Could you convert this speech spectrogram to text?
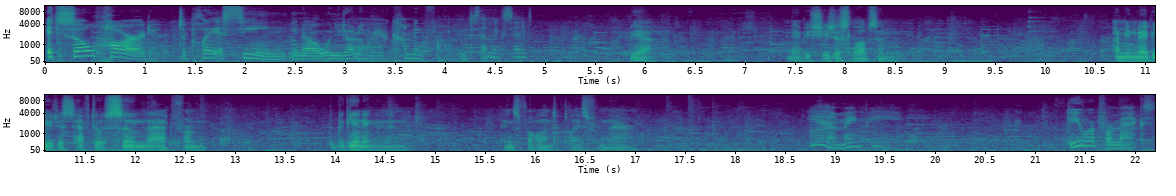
It's so hard to play a scene, you know, when you don't know where you're coming from. Does that make sense? Yeah. Maybe she just loves him. I mean, maybe you just have to assume that from the beginning, and then things fall into place from there. Yeah, maybe. Do you work for Max?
